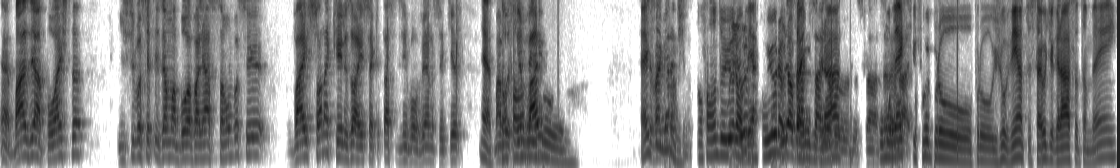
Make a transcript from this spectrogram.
É, base é aposta. E se você fizer uma boa avaliação, você vai só naqueles, ó, isso aqui está se desenvolvendo, isso aqui. É, mas você vai. Do é Você isso vai garantindo. Estão falando do Yuri Alberto. O Yuri, Yuri saiu de graça. Do, do Santos, o é moleque que foi pro, pro Juventus saiu de graça também.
